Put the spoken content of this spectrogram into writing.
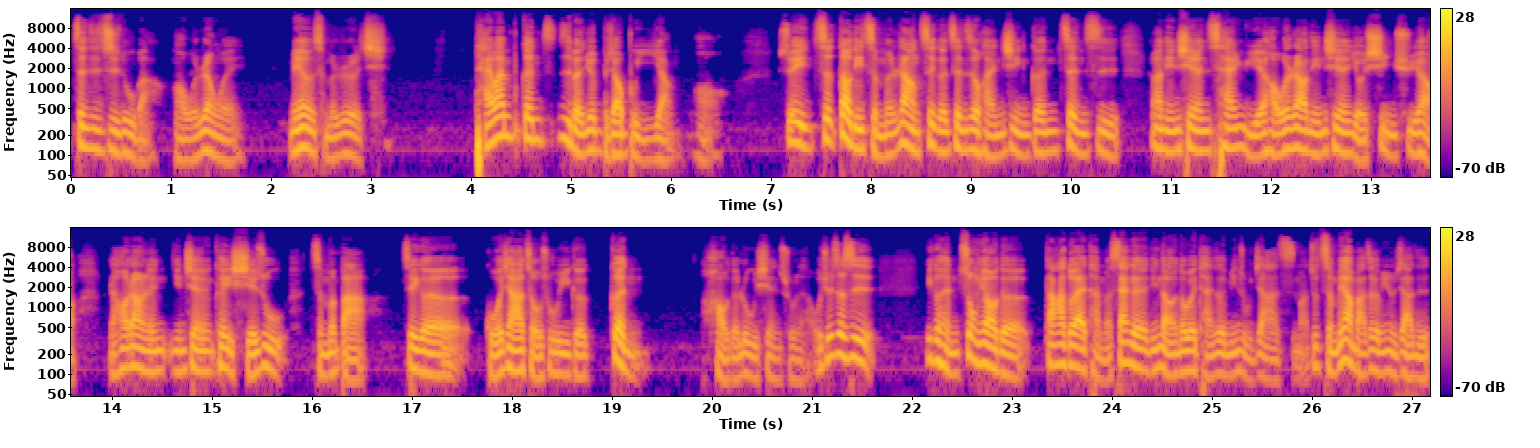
政治制度吧，啊，我认为没有什么热情。台湾跟日本就比较不一样哦，所以这到底怎么让这个政治环境跟政治让年轻人参与也好，或者让年轻人有兴趣也好，然后让人年轻人可以协助怎么把这个国家走出一个更好的路线出来，我觉得这是一个很重要的，大家都在谈嘛，三个领导人都会谈这个民主价值嘛，就怎么样把这个民主价值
